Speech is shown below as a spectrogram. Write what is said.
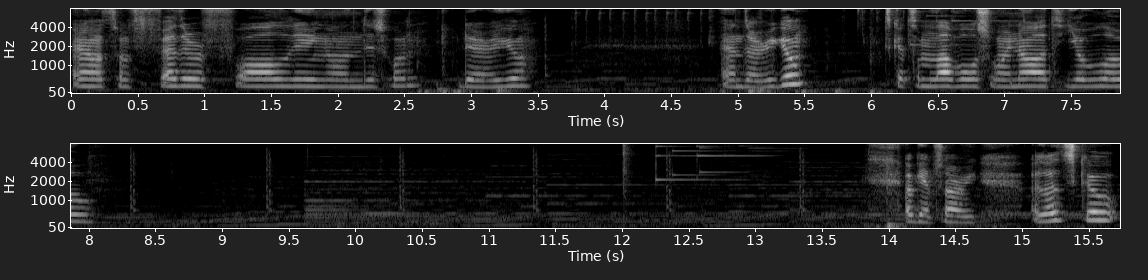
And I want some feather falling on this one. There we go. And there we go. Let's get some levels, why not? YOLO. Okay, I'm sorry. Let's go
